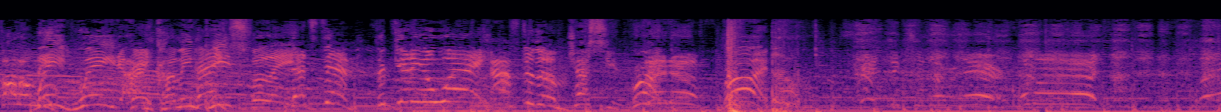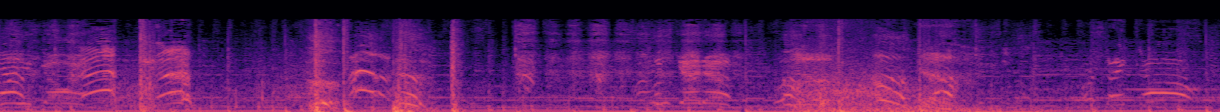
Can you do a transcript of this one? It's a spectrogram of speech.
follow me! Wait, wait! Hey, I'm coming hey, peacefully! That's them! They're getting away! After them! Jesse, run! Get him! Run! Can't over there! Come on! Where are you going? Let's get him! Or stay calm!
